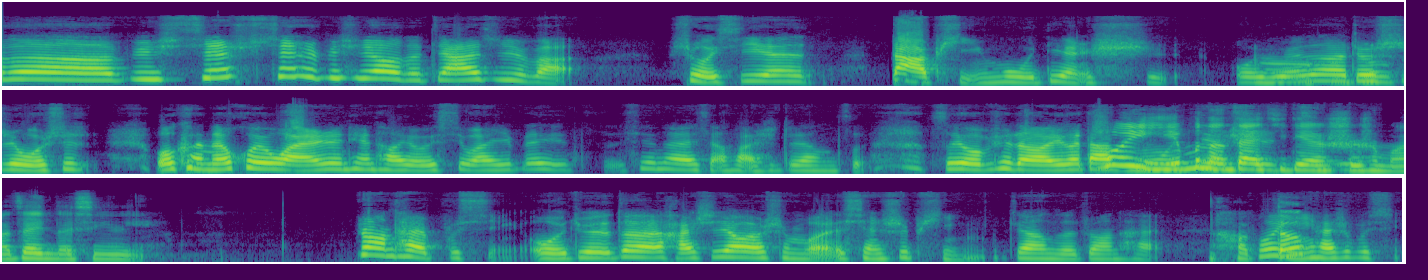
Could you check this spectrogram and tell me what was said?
得必须先先是必须要的家具吧。首先，大屏幕电视。我觉得就是我是我可能会玩任天堂游戏玩一辈子，现在的想法是这样子，所以我必须得要一个大投影仪不能代替电视是吗？在你的心里，状态不行，我觉得还是要什么显示屏这样子的状态，投影仪还是不行。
